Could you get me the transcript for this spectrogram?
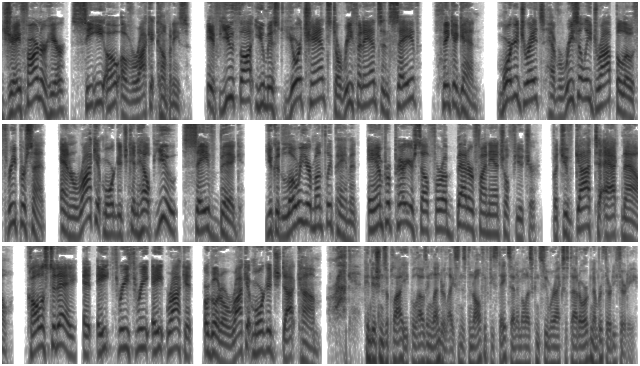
Jay Farner here, CEO of Rocket Companies. If you thought you missed your chance to refinance and save, think again. Mortgage rates have recently dropped below 3%, and Rocket Mortgage can help you save big. You could lower your monthly payment and prepare yourself for a better financial future. But you've got to act now. Call us today at 8338-ROCKET or go to rocketmortgage.com. Rocket. Conditions apply. Equal housing lender licensed in all 50 states. NMLS ConsumerAccess.org number 3030.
